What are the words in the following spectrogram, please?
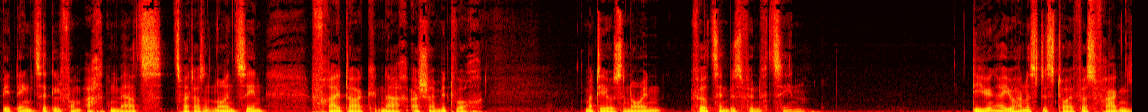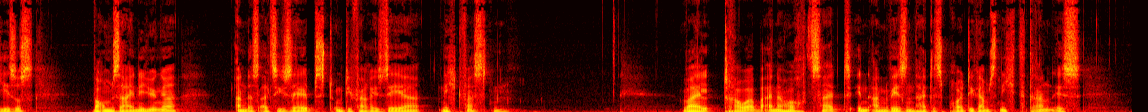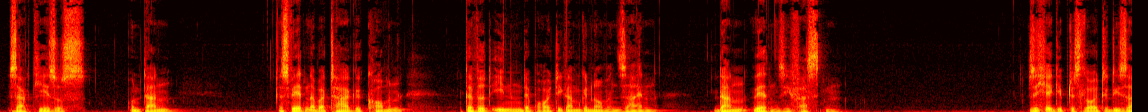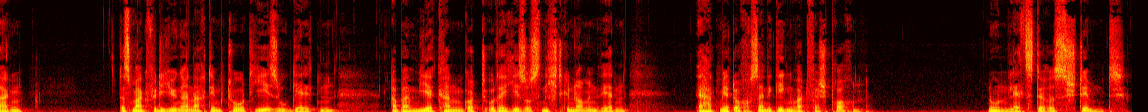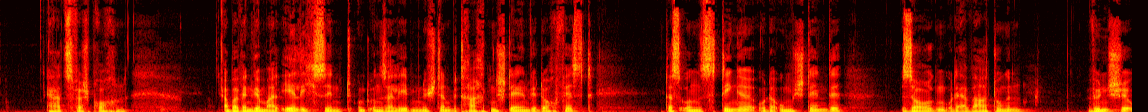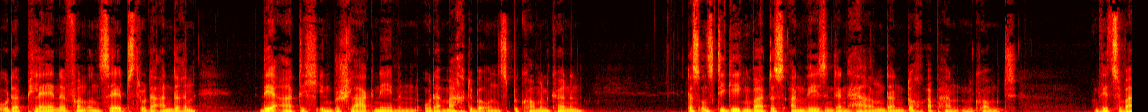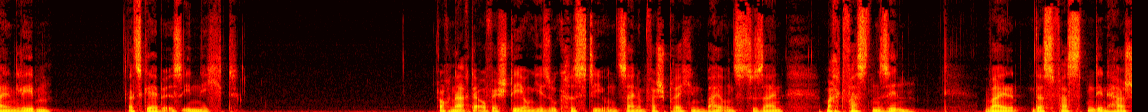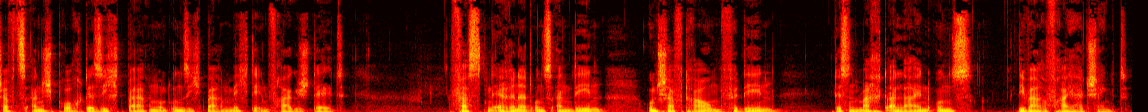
Bedenkzettel vom 8. März 2019, Freitag nach Aschermittwoch. Matthäus 9, 14 bis 15. Die Jünger Johannes des Täufers fragen Jesus, warum seine Jünger, anders als sie selbst und die Pharisäer, nicht fasten. Weil Trauer bei einer Hochzeit in Anwesenheit des Bräutigams nicht dran ist, sagt Jesus und dann, es werden aber Tage kommen, da wird ihnen der Bräutigam genommen sein, dann werden sie fasten. Sicher gibt es Leute, die sagen, das mag für die Jünger nach dem Tod Jesu gelten, aber mir kann Gott oder Jesus nicht genommen werden, er hat mir doch seine Gegenwart versprochen. Nun, letzteres stimmt, er hat's versprochen, aber wenn wir mal ehrlich sind und unser Leben nüchtern betrachten, stellen wir doch fest, dass uns Dinge oder Umstände, Sorgen oder Erwartungen, Wünsche oder Pläne von uns selbst oder anderen derartig in Beschlag nehmen oder Macht über uns bekommen können, dass uns die Gegenwart des anwesenden Herrn dann doch abhanden kommt und wir zuweilen leben, als gäbe es ihn nicht. Auch nach der Auferstehung Jesu Christi und seinem Versprechen, bei uns zu sein, macht Fasten Sinn, weil das Fasten den Herrschaftsanspruch der sichtbaren und unsichtbaren Mächte in Frage stellt. Fasten erinnert uns an den und schafft Raum für den, dessen Macht allein uns die wahre Freiheit schenkt.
